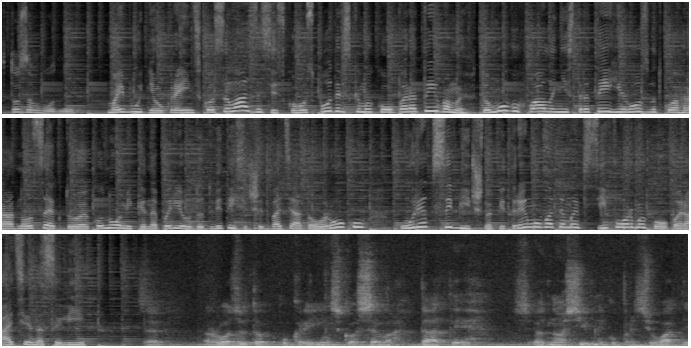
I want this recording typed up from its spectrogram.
хто завгодно. Майбутнє українського села за сільськогосподарськими кооперативами. Тому в ухваленій стратегії розвитку аграрного сектору економіки на період до 2020 року уряд всебічно підтримуватиме всі форми кооперації на селі. Розвиток українського села. Дати одноосібнику працювати,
